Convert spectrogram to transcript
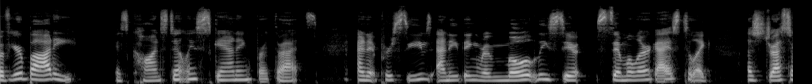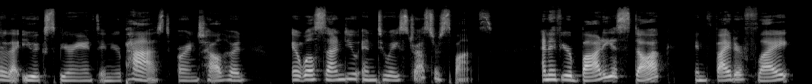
if your body is constantly scanning for threats and it perceives anything remotely si- similar, guys, to like a stressor that you experienced in your past or in childhood, it will send you into a stress response. And if your body is stuck in fight or flight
